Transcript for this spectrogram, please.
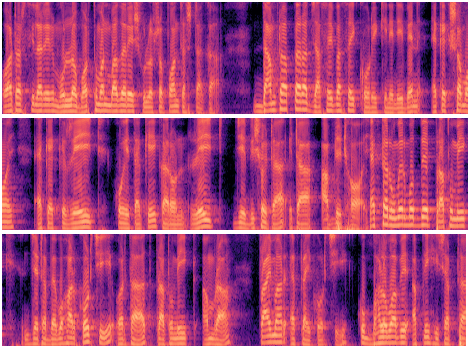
ওয়াটার সিলারের মূল্য বর্তমান বাজারে ষোলোশো টাকা। দামটা আপনারা যাচাই বাছাই করে কিনে নেবেন। এক এক সময় এক এক রেট হয়ে থাকে, কারণ রেট যে বিষয়টা, এটা আপডেট হয়। একটা রুমের মধ্যে প্রাথমিক যেটা ব্যবহার করছি, অর্থাৎ প্রাথমিক আমরা প্রাইমার অ্যাপ্লাই করছি, খুব ভালোভাবে আপনি হিসাবটা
